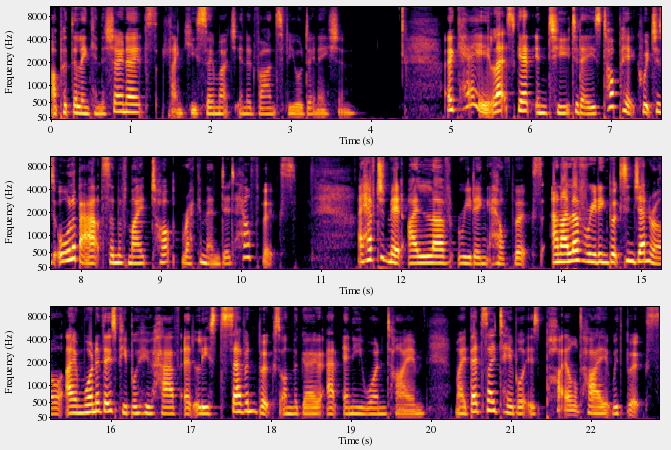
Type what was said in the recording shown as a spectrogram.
I'll put the link in the show notes. Thank you so much in advance for your donation. Okay, let's get into today's topic, which is all about some of my top recommended health books. I have to admit, I love reading health books and I love reading books in general. I'm one of those people who have at least seven books on the go at any one time. My bedside table is piled high with books,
